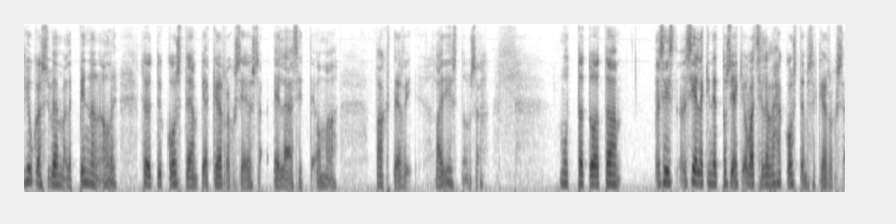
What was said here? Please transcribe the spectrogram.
hiukan syvemmälle pinnan alle, löytyy kosteampia kerroksia, joissa elää sitten oma bakteerilajistonsa. Mutta tuota, siis sielläkin ne tosiaankin ovat siellä vähän kosteammassa kerroksessa,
